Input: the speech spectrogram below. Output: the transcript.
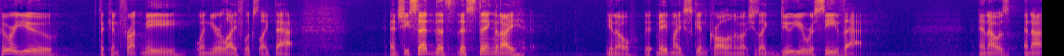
Who are you to confront me when your life looks like that. And she said this, this thing that I, you know, it made my skin crawl in the mouth. She's like, Do you receive that? And I was, and I,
